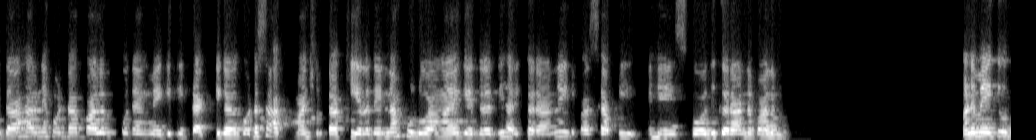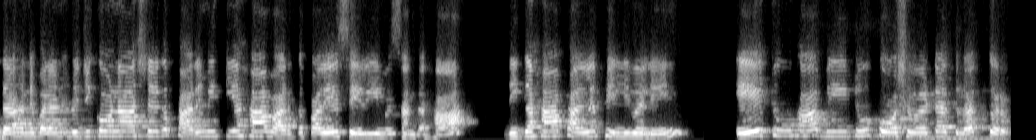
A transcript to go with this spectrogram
උදාහරණය පොඩ්ඩක් බලමුකෝ. දැන් මේක ඉතින් ප්‍රැක්ටිකල් කොටසක් මම චුට්ටක් කියලා දෙන්නම්. පුළුවන් අය ගෙදරදී හරි කරන්න. ඊට පස්සේ අපි මෙහි ස්කෝල්දි කරන්න බලමු. ඔන්න මේකේ උදාහරණය බලන්න. ඍජුකෝණාශ්‍රයක පරිමිතිය හා වර්ගඵලය සෙවීම සඳහා දිග හා පළල පිළිවෙලින් A2 හා B2 කෝෂ වලට ඇතුළත් කරමු.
